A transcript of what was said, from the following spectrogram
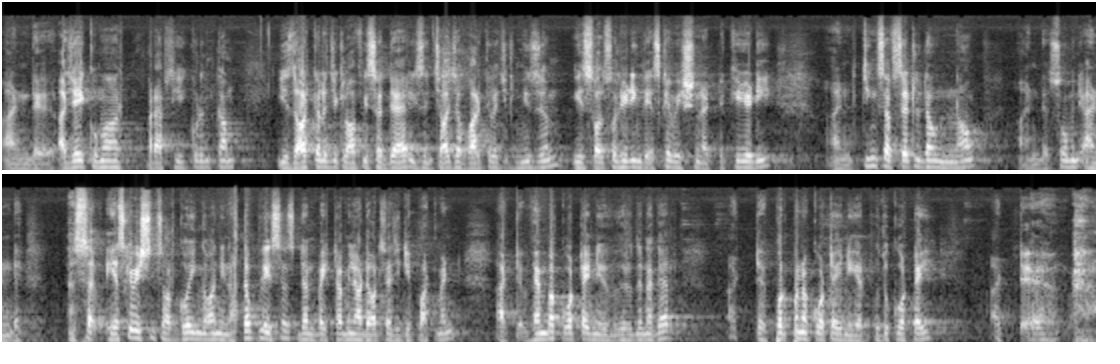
and uh, Ajay Kumar. Perhaps he couldn't come. He is the archaeological officer there. He's in charge of archaeological museum. He is also leading the excavation at Keezhadi, and things have settled down now. And so many and uh, excavations are going on in other places done by Tamil Nadu Archaeology Department at Vembakottai near Virudhunagar, at Porpanaikottai near Pudukkottai, at uh,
